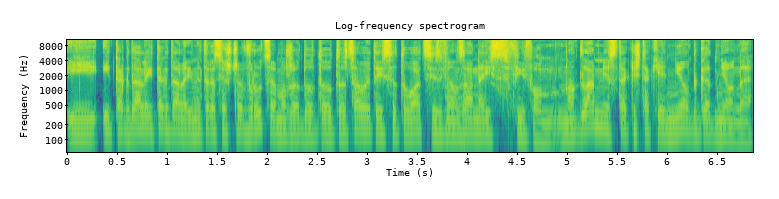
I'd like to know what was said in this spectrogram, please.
I, I tak dalej, i tak dalej. No teraz jeszcze wrócę może do, do, do całej tej sytuacji związanej z FIFA. No dla mnie jest to jakieś takie nieodgadnione.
